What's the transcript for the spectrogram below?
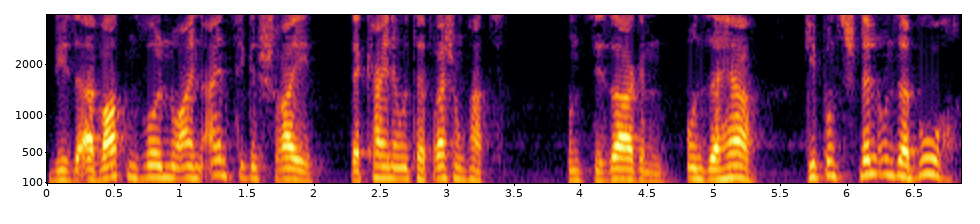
Diese erwarten wohl nur einen einzigen Schrei, der keine Unterbrechung hat. Und sie sagen, unser Herr, gib uns schnell unser Buch,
